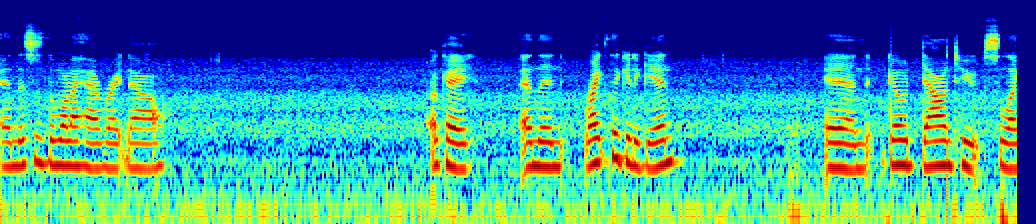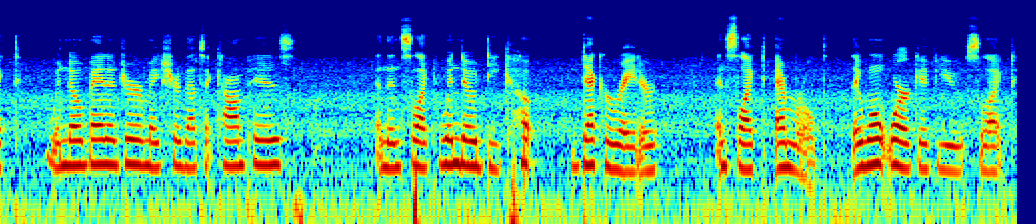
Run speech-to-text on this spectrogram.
And this is the one I have right now. Okay and then right click it again and go down to select window manager make sure that's at compiz and then select window decorator and select emerald. They won't work if you select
